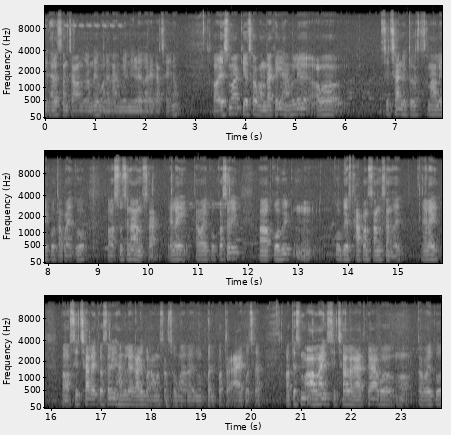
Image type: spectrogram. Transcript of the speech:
विद्यालय सञ्चालन गर्ने भनेर हामीले निर्णय गरेका छैनौँ। यसमा के छ भन्दाखेरि हामीले अब शिक्षा निर्देशनालयको तपाईँको सूचनाअनुसार यसलाई तपाईँको कसरी कोभिडको व्यवस्थापन सँगसँगै यसलाई शिक्षालाई कसरी हामीले अगाडि बढाउन सक्छौँ भनेर जुन परिपत्र आएको छ। त्यसमा अनलाइन शिक्षा लगायतका अब तपाईँको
